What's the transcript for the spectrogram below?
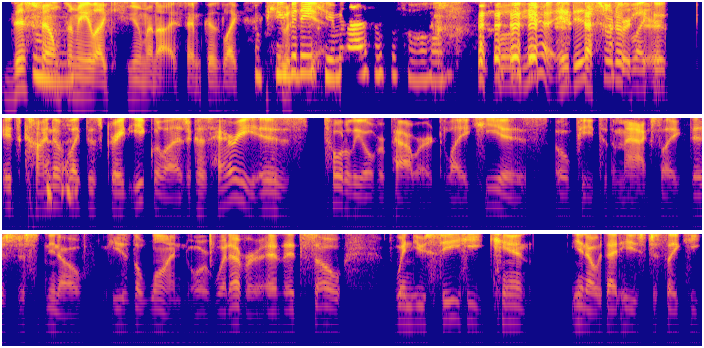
This film to Mhm. me like humanized him because like Puberty yeah. humanizes us all. Well, yeah, it is sort of like sure. a. It's kind of like this great equalizer because Harry is totally overpowered. Like he is OP to the max. Like there's just you know he's the one or whatever, and it's so when you see he can't. You know that he's just like he,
